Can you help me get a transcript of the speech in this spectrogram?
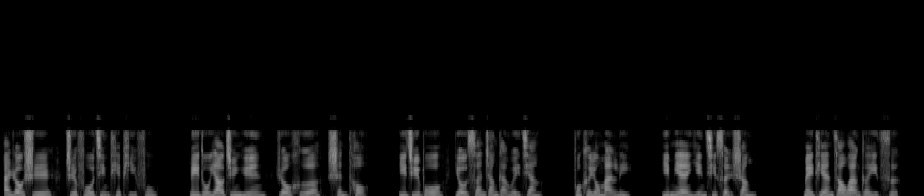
按揉时，指腹紧贴皮肤，力度要均匀、柔和、渗透，以局部有酸胀感为佳，不可用蛮力，以免引起损伤。每天早晚各一次，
